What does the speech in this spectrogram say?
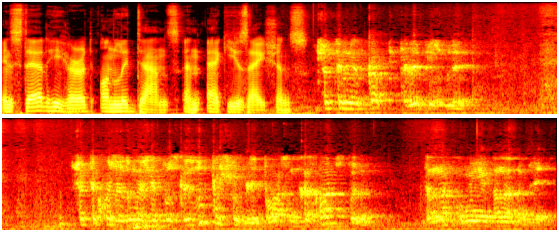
Instead, he heard only dance and accusations. Что ты мне капки-то лепишь, блядь? Что ты хочешь, думаешь, я тут слезу пущу, блядь, по вашим хохлам, что ли? Да нахуй мне это надо, блядь.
